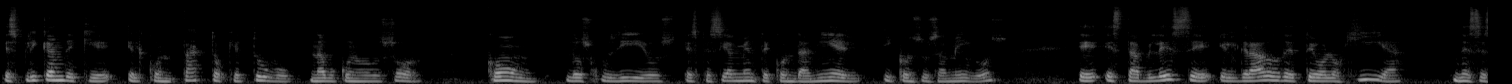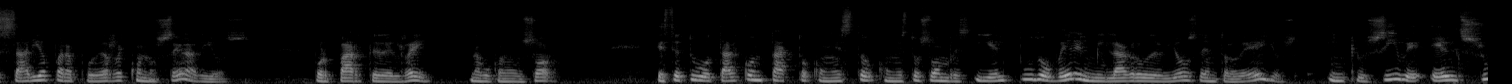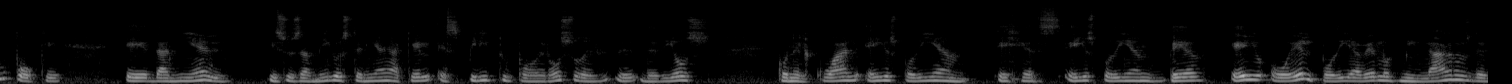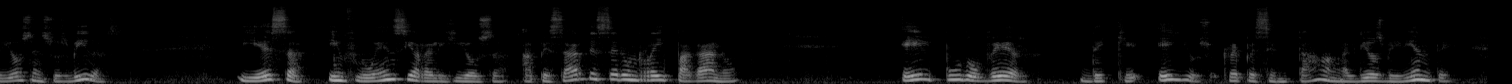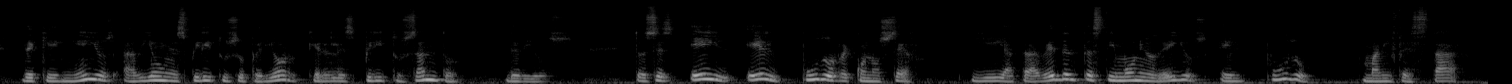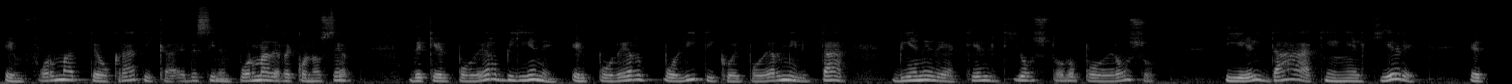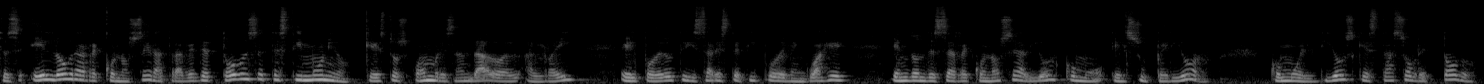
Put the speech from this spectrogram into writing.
explican de que el contacto que tuvo Nabucodonosor con los judíos, especialmente con Daniel y con sus amigos, eh, establece el grado de teología necesario para poder reconocer a Dios por parte del rey Nabucodonosor. Este tuvo tal contacto con, esto, con estos hombres y él pudo ver el milagro de Dios dentro de ellos inclusive él supo que eh, Daniel y sus amigos tenían aquel espíritu poderoso de, Dios con el cual ellos podían ellos podían ver ellos, o él podía ver los milagros de Dios en sus vidas. Y esa influencia religiosa, a pesar de ser un rey pagano, él pudo ver de que ellos representaban al Dios viviente, de que en ellos había un espíritu superior, que era el Espíritu Santo de Dios. Entonces él, él pudo reconocer y a través del testimonio de ellos, él pudo manifestar en forma teocrática, es decir, en forma de reconocer de que el poder viene, el poder político, el poder militar, viene de aquel Dios todopoderoso y Él da a quien Él quiere. Entonces Él logra reconocer a través de todo ese testimonio que estos hombres han dado al, rey, el poder utilizar este tipo de lenguaje en donde se reconoce a Dios como el superior, como el Dios que está sobre todo.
